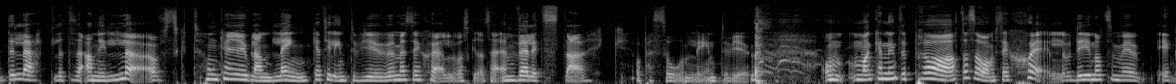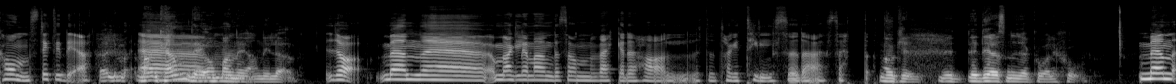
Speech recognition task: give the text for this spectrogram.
det lät lite så här Annie Lööfskt. Hon kan ju ibland länka till intervjuer med sig själv och skriva så här, en väldigt stark och personlig intervju. och, man kan inte prata så om sig själv, det är något som är, är konstigt i det. Man kan det om man är Ehm, Annie Lööf. Ja, men eh, Magdalena Andersson verkade ha lite tagit till sig det här sättet. Okej, det, det är deras nya koalition. Men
